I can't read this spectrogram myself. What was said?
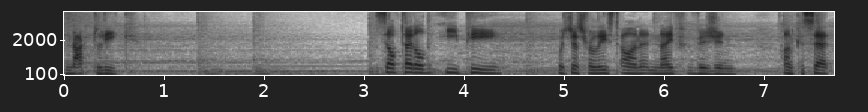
Nachtleek. Self titled EP was just released on Knife Vision on cassette.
